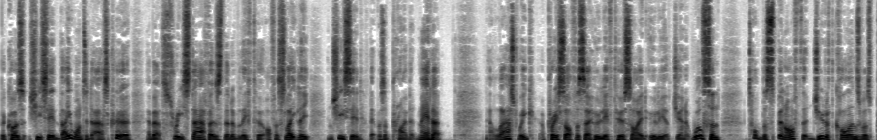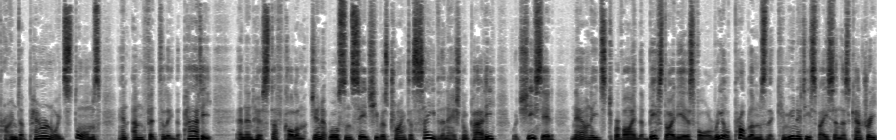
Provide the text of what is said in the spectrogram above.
because she said they wanted to ask her about three staffers that have left her office lately, and she said that was a private matter. Now, last week, a press officer who left her side earlier, Janet Wilson, told the Spinoff that Judith Collins was prone to paranoid storms and unfit to lead the party. And in her stuff column, Janet Wilson said she was trying to save the National Party, which she said now needs to provide the best ideas for real problems that communities face in this country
